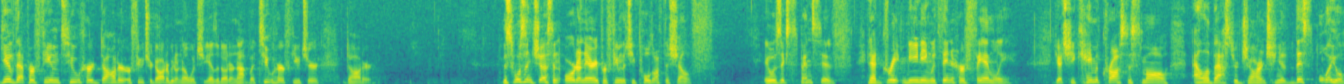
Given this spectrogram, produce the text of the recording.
give that perfume to her daughter or future daughter. We don't know what she has a daughter or not, but to her future daughter. This wasn't just an ordinary perfume that she pulled off the shelf, it was expensive. It had great meaning within her family. Yet she came across a small alabaster jar and she knew this oil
